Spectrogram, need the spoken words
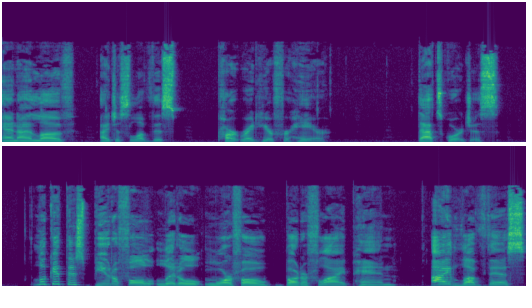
and I love, I just love this part right here for hair. That's gorgeous. Look at this beautiful little Morpho butterfly pin. I love this.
